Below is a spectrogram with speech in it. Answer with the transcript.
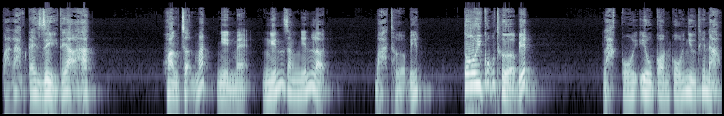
Bà làm cái gì thế hả? Hoàng trợn mắt nhìn mẹ, nghiến răng nghiến lợi. Bà thừa biết, tôi cũng thừa biết là cô ấy yêu con cô ấy như thế nào.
